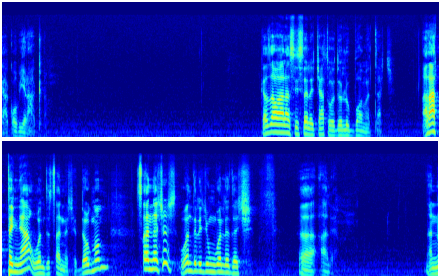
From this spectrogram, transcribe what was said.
ያዕቆብ ይራቅ። ከዛ በኋላ ሲሰለቻት ወደ ልቧ መጣች። አራተኛ ወንድ ጸነች፣ ደግሞም ጸነችች፣ ወንድ ልጅም ወለደች አለ እና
